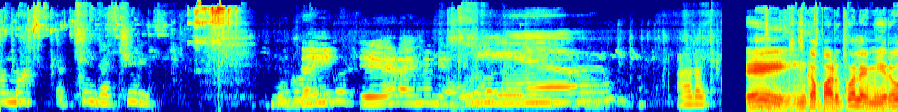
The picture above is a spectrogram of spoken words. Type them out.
అమ్మ వచ్చింది వచ్చింది ఉంటాయి ఏడైనా ఎవరు ఆడ ఏయ్ ఇంకా పడుకోలే మీరు?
